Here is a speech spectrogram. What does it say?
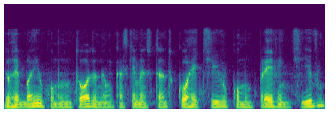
do rebanho como um todo, né, um casqueamento tanto corretivo como preventivo,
